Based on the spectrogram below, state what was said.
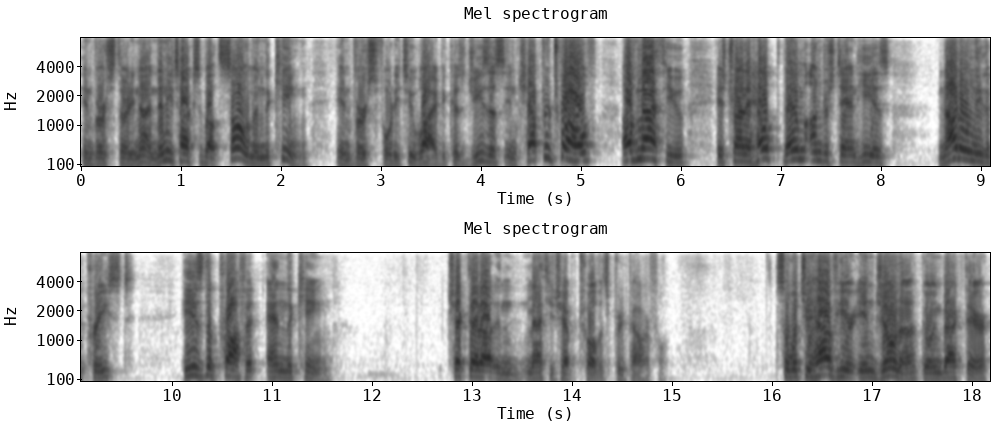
in verse 39. Then he talks about Solomon the king in verse 42. Why? Because Jesus in chapter 12 of Matthew is trying to help them understand he is not only the priest, he is the prophet and the king. Check that out in Matthew chapter 12. It's pretty powerful. So, what you have here in Jonah, going back there,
